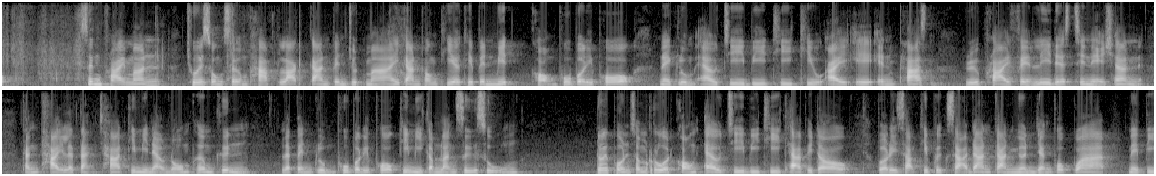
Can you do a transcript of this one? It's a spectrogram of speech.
ก ซึ่ง Prime Month ช่วยส่งเสริมภาพลักษณ์การเป็นจุดหมายการท่องเที่ยวที่เป็นมิตรของผู้บริโภค ในกลุ่ม LGBTQIAN+ หรือ Pride Friendly Destination ทั้งไทยและต่างชาติที่มีแนวโน้มเพิ่มขึ้น และเป็นกลุ่มผู้บริโภคที่มีกำลังซื้อสูง โดยผลสำรวจของ LGBT Capital บริษัทที่ปรึกษาด้านการเงินยังพบว่าในปี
